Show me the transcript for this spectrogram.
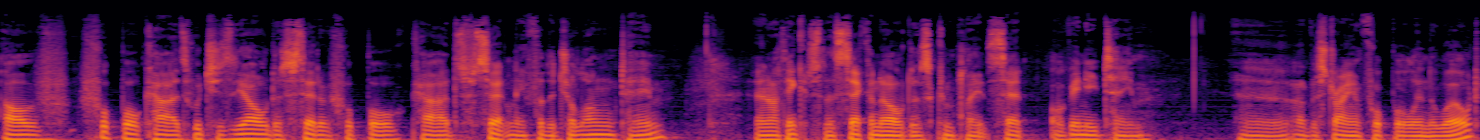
of football cards, which is the oldest set of football cards, certainly for the Geelong team, and I think it's the second oldest complete set of any team uh, of Australian football in the world.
